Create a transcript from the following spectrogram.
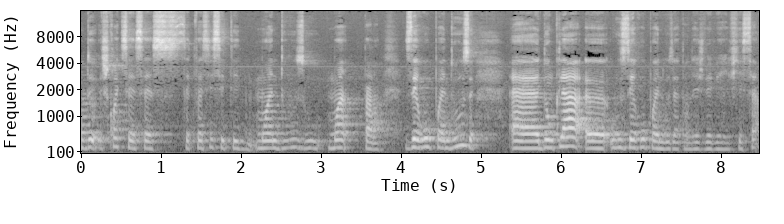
de, je crois que cette fois-ci c'était moins 12 ou moins, pardon, 0.12. Euh, donc là, euh, ou 0.12, attendez, je vais vérifier ça.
